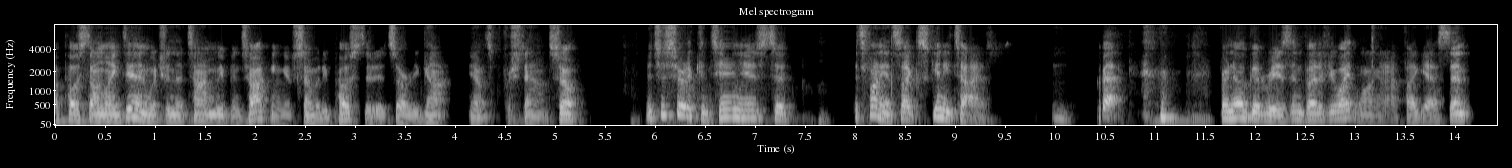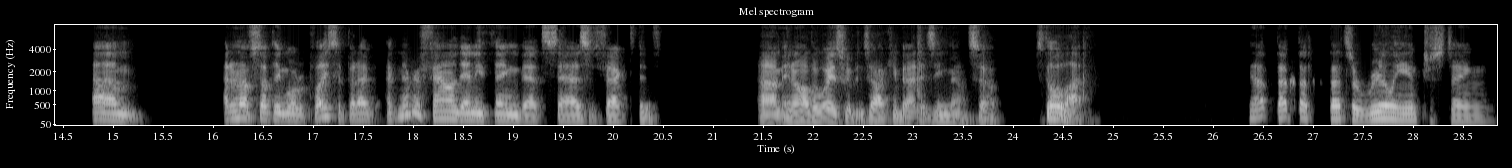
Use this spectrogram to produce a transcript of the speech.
a post on LinkedIn, which in the time we've been talking, if somebody posted, it's already gone. You know, it's pushed down. So it just sort of continues to. It's funny. It's like skinny ties back for no good reason, but if you wait long enough, I guess. And um, I don't know if something will replace it, but I've I've never found anything that's as effective um, in all the ways we've been talking about as email. So still a lot. Yeah, that that that's a really interesting.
